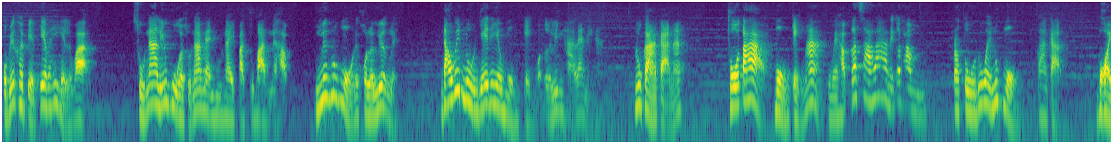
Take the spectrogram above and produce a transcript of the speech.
ผมยังเคยเปรียบเทียบให้เห็นเลยว่าศูนย์หน้าลิเวอร์พูลกับศูนย์หน้าแมนยูในปัจจุบันนะครับเรื่องลูกโหม่งในคนละเรื่องเลยดาวิดนูนเยสเนี่ยยังโหม่งเก่งกว่าเออร์ลิงฮาแลนด์อีกนะ ลูกกลางอากาศนะ โชต้าโหม่งเก่งมากถูกไหมครับและซาร่าเนี่ยก็ทำประตูด้วยลูกโหม่งกลางอากาศบ่อย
